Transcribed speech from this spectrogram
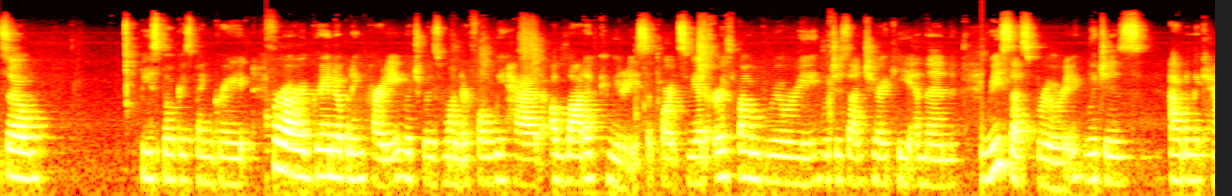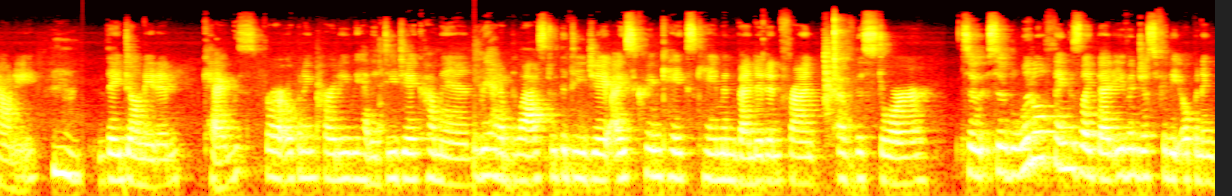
So, Bespoke has been great. For our grand opening party, which was wonderful, we had a lot of community support. So we had Earthbound Brewery, which is on Cherokee, and then Recess Brewery, which is out in the county. Mm. They donated kegs for our opening party. We had a DJ come in. We had a blast with the DJ. Ice cream cakes came and vended in front of the store. So, so the little things like that, even just for the opening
